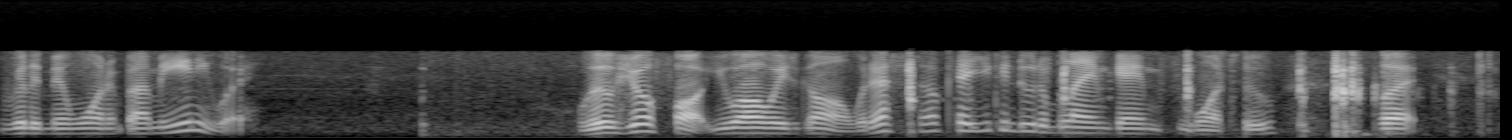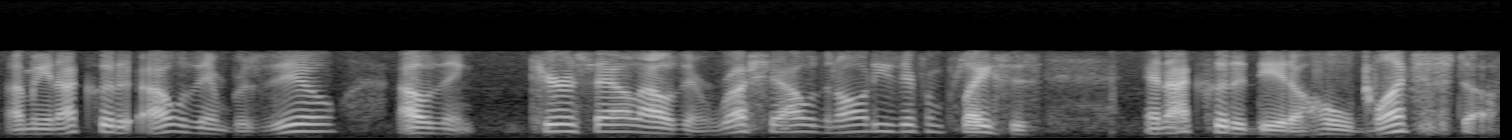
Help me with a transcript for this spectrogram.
really been wanted by me anyway. Well, it was your fault. You always gone. Well, that's okay. You can do the blame game if you want to, but I mean, I could. I was in Brazil. I was in Curacao. I was in Russia. I was in all these different places, and I could have did a whole bunch of stuff,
